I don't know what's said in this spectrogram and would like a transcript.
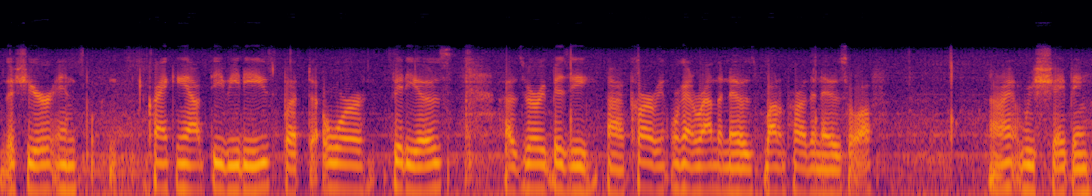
this year in cranking out DVDs but or videos. I was very busy uh, carving. We're going to round the nose, bottom part of the nose off. Alright, reshaping,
